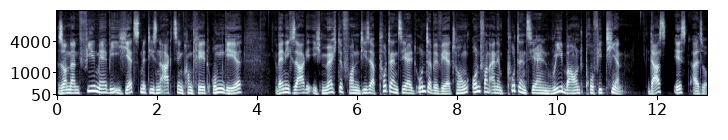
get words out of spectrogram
sondern vielmehr, wie ich jetzt mit diesen Aktien konkret umgehe, wenn ich sage, ich möchte von dieser potenziellen Unterbewertung und von einem potenziellen Rebound profitieren. Das ist also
